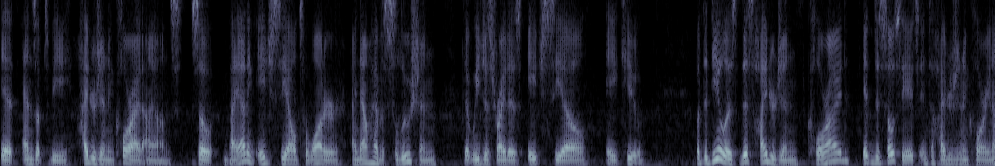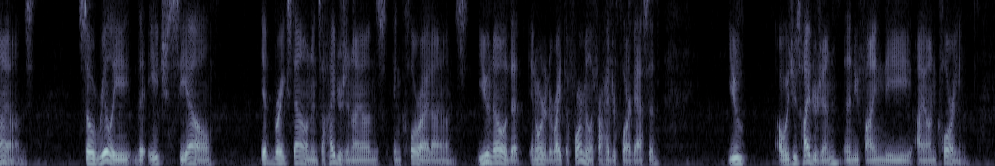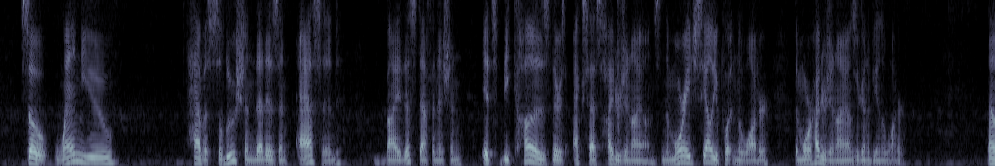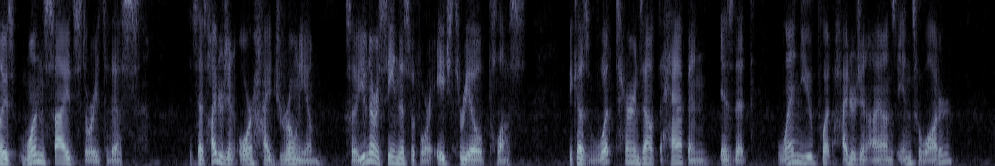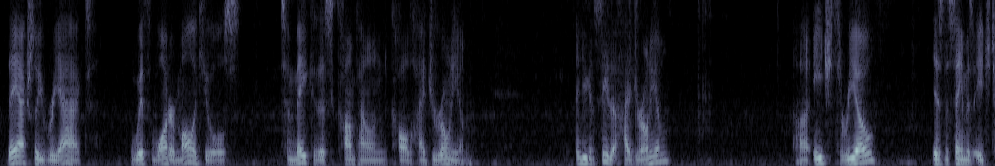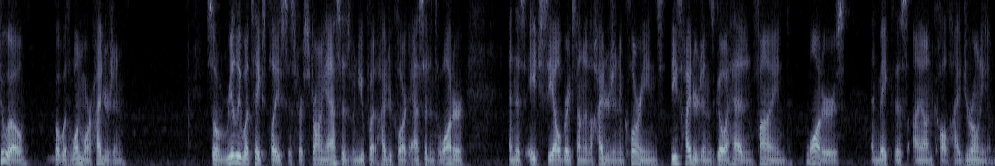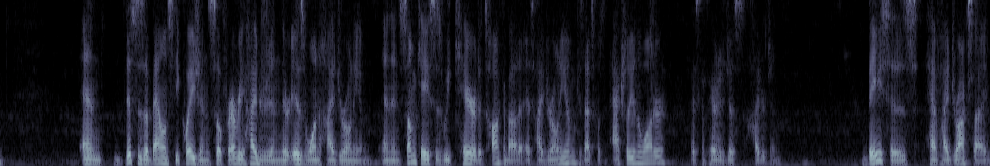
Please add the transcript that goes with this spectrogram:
it ends up to be hydrogen and chloride ions. So by adding HCl to water, I now have a solution that we just write as HClAQ. But the deal is this hydrogen chloride, it dissociates into hydrogen and chlorine ions. So really the HCl, it breaks down into hydrogen ions and chloride ions. You know that in order to write the formula for hydrochloric acid, you always use hydrogen and you find the ion chlorine. So when you have a solution that is an acid, by this definition, it's because there's excess hydrogen ions. And the more HCl you put in the water, the more hydrogen ions are going to be in the water. Now, there's one side story to this. It says hydrogen or hydronium. So you've never seen this before, H3O plus. Because what turns out to happen is that when you put hydrogen ions into water, they actually react with water molecules to make this compound called hydronium. And you can see that hydronium, uh, H3O, is the same as H2O, but with one more hydrogen. So, really, what takes place is for strong acids, when you put hydrochloric acid into water and this HCl breaks down into hydrogen and chlorines, these hydrogens go ahead and find waters and make this ion called hydronium. And this is a balanced equation. So for every hydrogen, there is one hydronium. And in some cases, we care to talk about it as hydronium because that's what's actually in the water as compared to just hydrogen. Bases have hydroxide.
